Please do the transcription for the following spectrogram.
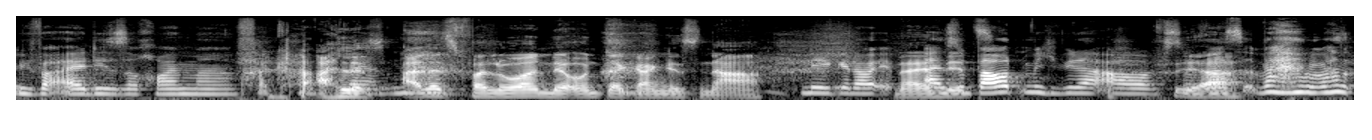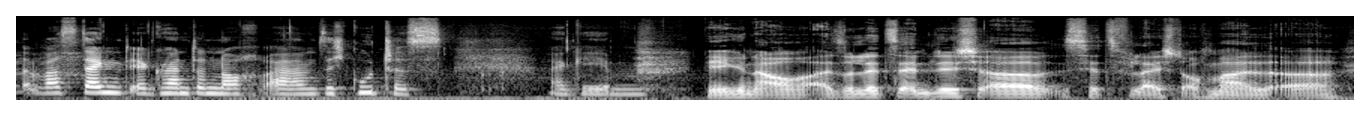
überall diese Räume verkauft alles, werden. alles verloren, der Untergang ist nah. Nee, genau. Nein, also jetzt- baut mich wieder auf. So, Ja. was, was, was denkt ihr, könnte noch ähm, sich Gutes ergeben? Nee, genau. Also letztendlich äh, ist jetzt vielleicht auch mal äh,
